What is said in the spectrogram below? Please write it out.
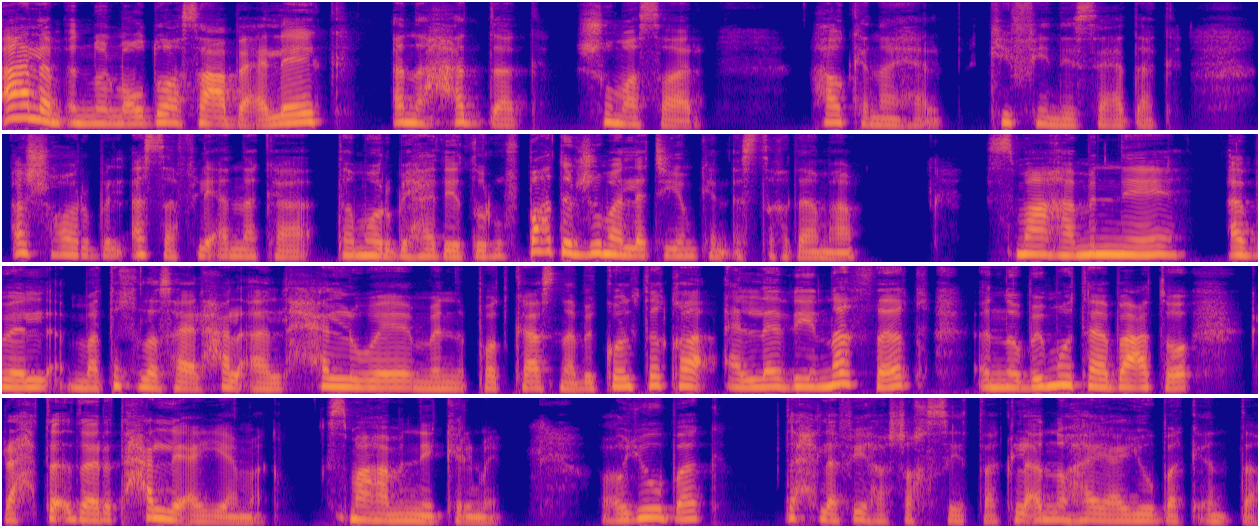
أعلم أنه الموضوع صعب عليك. أنا حدك. شو ما صار؟ How can I help؟ كيف فيني ساعدك؟ أشعر بالأسف لأنك تمر بهذه الظروف. بعض الجمل التي يمكن استخدامها. اسمعها مني قبل ما تخلص هاي الحلقة الحلوة من بودكاستنا. بكل ثقة الذي نثق أنه بمتابعته رح تقدر تحلي أيامك. اسمعها مني كلمة. عيوبك تحلى فيها شخصيتك لأنه هاي عيوبك أنت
